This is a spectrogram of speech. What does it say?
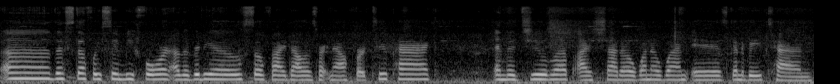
Uh, this stuff we've seen before in other videos. So $5 right now for a two-pack. And the Julep Eyeshadow 101 is going to be 10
